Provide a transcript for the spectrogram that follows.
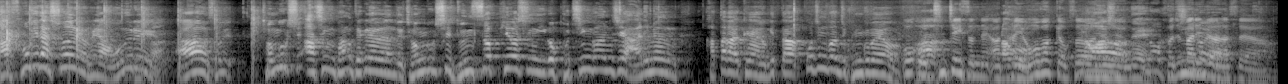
아 속이 다 시원해요 그냥 오늘이 아 속이 정국 씨아 지금 방금 댓글 달렸는데 정국 씨 눈썹 피어싱 이거 붙인 건지 아니면 갖다가 그냥 여기 다 꽂은 건지 궁금해요. 어, 어 진짜 있었네. 아 다 영어밖에 없어. 영어 하시는데. 이거 거짓말인 줄. 알았어요.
